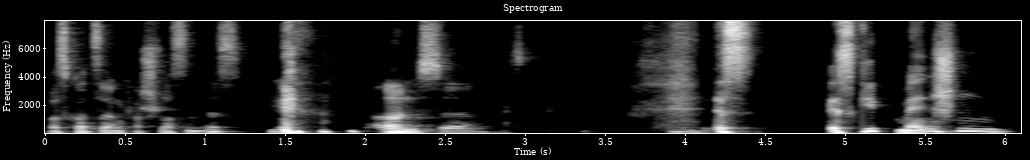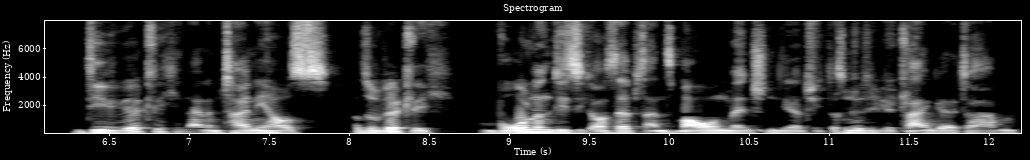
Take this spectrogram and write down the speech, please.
was Gott sei Dank verschlossen ist. und äh, es, es gibt Menschen, die wirklich in einem Tiny House, also wirklich wohnen, die sich auch selbst eins bauen, Menschen, die natürlich das nötige Kleingeld haben,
